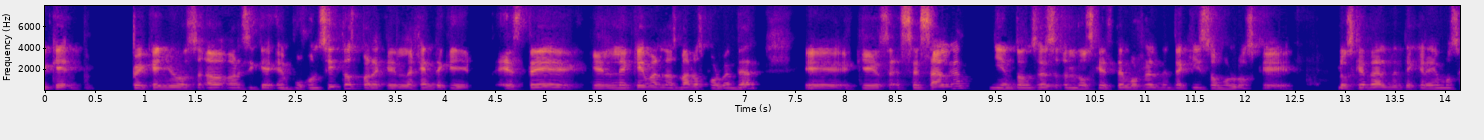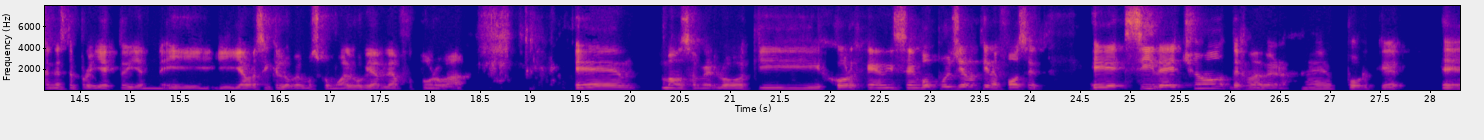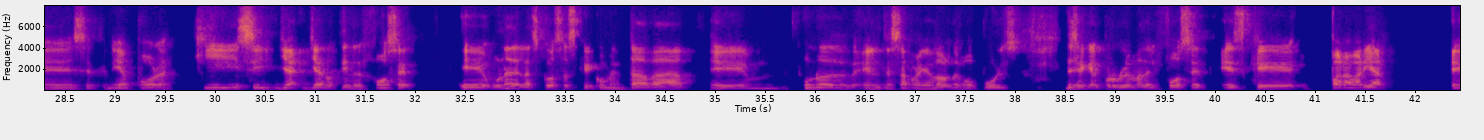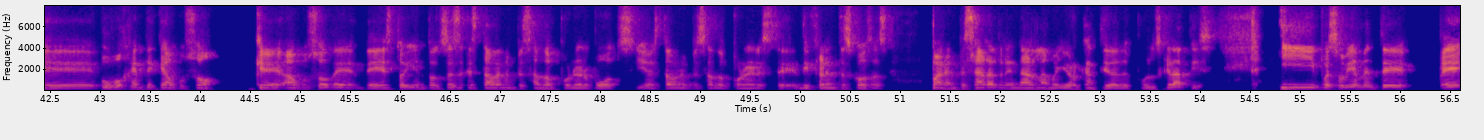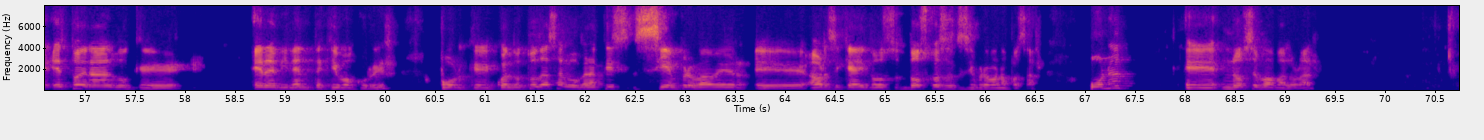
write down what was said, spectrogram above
pequeños, ahora sí que empujoncitos para que la gente que esté, que le queman las manos por vender, eh, que se, se, salga y entonces los que estemos realmente aquí somos los que los que realmente creemos en este proyecto y, en, y, y ahora sí que lo vemos como algo viable a futuro. Eh, Vamos a ver, luego aquí Jorge dice, GoPulse ya no tiene faucet. Eh, sí, de hecho, déjame ver, eh, porque eh, se tenía por aquí, sí, ya, ya no tiene el faucet. Una de las cosas que comentaba uno el desarrollador de GoPulse, decía que el problema del faucet es que, para variar, hubo gente que abusó que abusó de, de, esto y entonces estaban empezando a poner bots y estaban empezando a poner este, diferentes cosas para empezar a drenar la mayor cantidad de pools gratis. Y pues obviamente eh, esto era algo que era evidente que iba a ocurrir porque cuando tú das algo gratis, siempre va a haber, eh, ahora sí que hay dos, dos, cosas que siempre van a pasar. Una, eh, no se va a valorar.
